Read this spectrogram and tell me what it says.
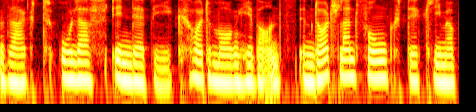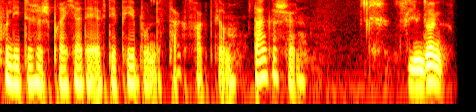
sagt Olaf Inderbeek. Heute Morgen hier bei uns im Deutschlandfunk, der klimapolitische Sprecher der FDP-Bundestagsfraktion. Dankeschön. Vielen Dank.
